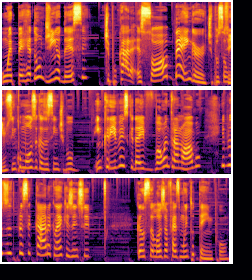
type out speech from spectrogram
um EP redondinho desse, tipo, cara, é só banger. Tipo, são Sim. cinco músicas, assim, tipo, incríveis, que daí vão entrar no álbum e produzido por esse cara, né, que a gente cancelou já faz muito tempo.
